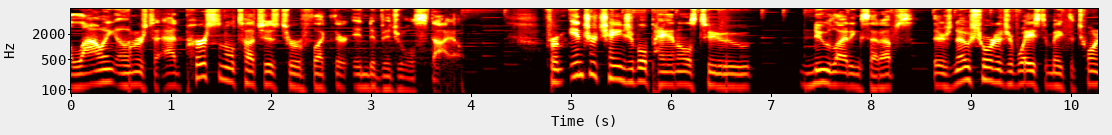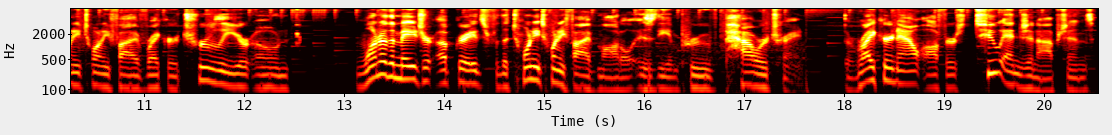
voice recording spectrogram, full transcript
allowing owners to add personal touches to reflect their individual style. From interchangeable panels to new lighting setups, there's no shortage of ways to make the 2025 Ryker truly your own one of the major upgrades for the 2025 model is the improved powertrain. The Ryker now offers two engine options,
